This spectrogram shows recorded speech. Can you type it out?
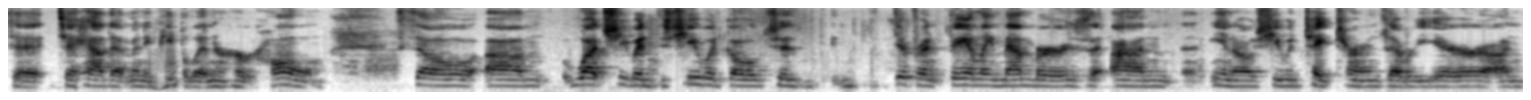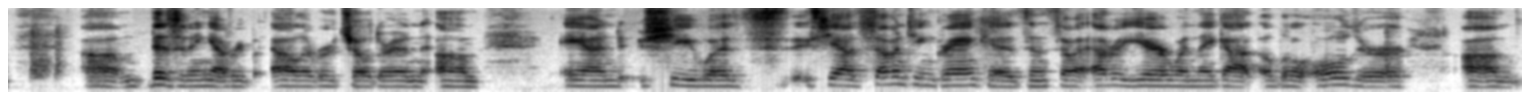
to to have that many Mhm. people in her home. So um, what she would she would go to different family members on you know she would take turns every year on um, visiting every all of her children um, and she was she had 17 grandkids and so every year when they got a little older um,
